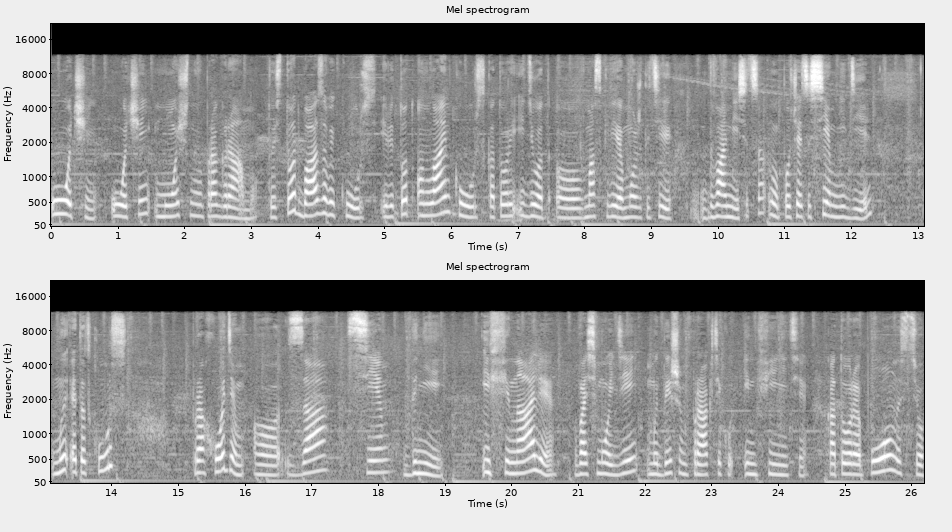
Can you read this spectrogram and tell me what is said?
очень-очень мощную программу. То есть тот базовый курс или тот онлайн-курс, который идет э, в Москве, может идти два месяца, ну, получается 7 недель. Мы этот курс проходим э, за 7 дней. И в финале, восьмой день, мы дышим практику Infinity, которая полностью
